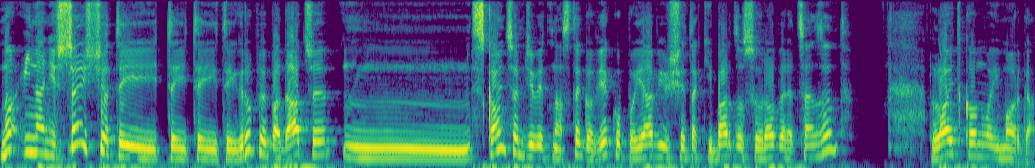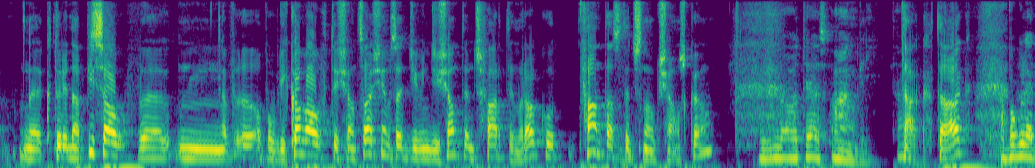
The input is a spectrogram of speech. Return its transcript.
No i na nieszczęście tej, tej, tej, tej grupy badaczy mm, z końcem XIX wieku pojawił się taki bardzo surowy recenzent, Lloyd Conway Morgan, e, który napisał, w, mm, w, opublikował w 1894 roku fantastyczną książkę. Mówimy o teraz o Anglii. Tak? Tak, tak. A w ogóle,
